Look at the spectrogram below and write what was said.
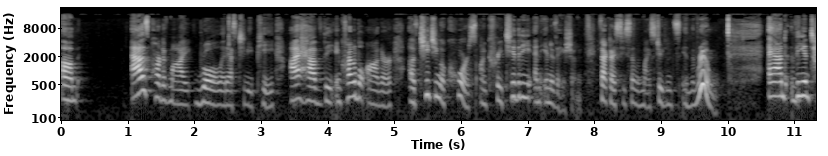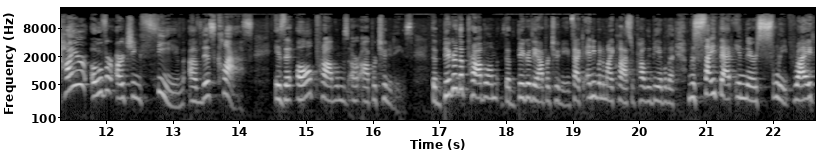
um, as part of my role at STVP, I have the incredible honor of teaching a course on creativity and innovation. In fact, I see some of my students in the room. And the entire overarching theme of this class is that all problems are opportunities. The bigger the problem, the bigger the opportunity. In fact, anyone in my class would probably be able to recite that in their sleep, right?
